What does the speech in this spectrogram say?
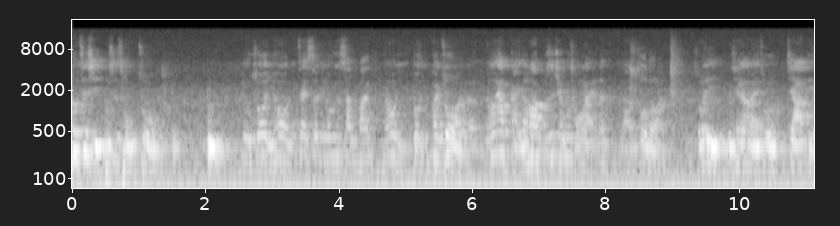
U 字型不是重做，比如说以后你在设计公司上班，然后你都已经快做完了，然后要改的话，不是全部重来，那哪做得完？所以我们现在要来做加点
